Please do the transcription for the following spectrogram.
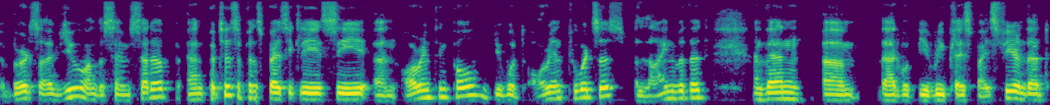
a bird's eye view on the same setup and participants basically see an orienting pole. You would orient towards this, align with it, and then um, that would be replaced by a sphere and that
